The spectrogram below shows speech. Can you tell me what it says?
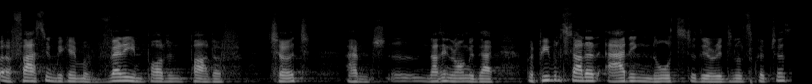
uh, fasting became a very important part of church, and uh, nothing wrong with that. But people started adding notes to the original scriptures.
